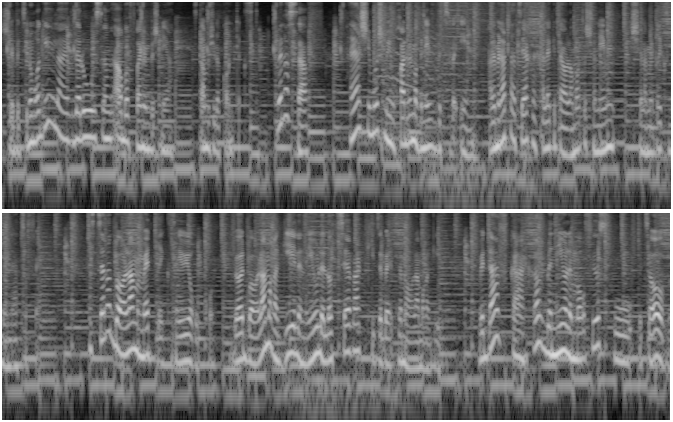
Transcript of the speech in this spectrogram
שבצילום רגיל ההבדל הוא 24 פריימים בשנייה, סתם בשביל הקונטקסט. בנוסף, היה שימוש מיוחד ומגניב בצבעים, על מנת להצליח לחלק את העולמות השונים של המטריקס בעיני הצופה. הסצנות בעולם המטריקס היו ירוקות, בעוד בעולם הרגיל הן היו ללא צבע, כי זה בעצם העולם הרגיל. ודווקא הקרב בין ניאו למורפיוס הוא בצהוב,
